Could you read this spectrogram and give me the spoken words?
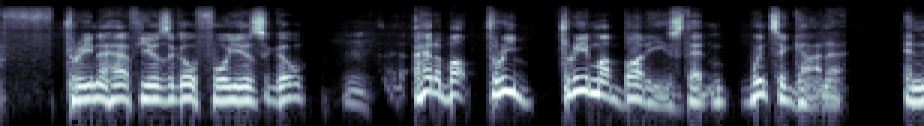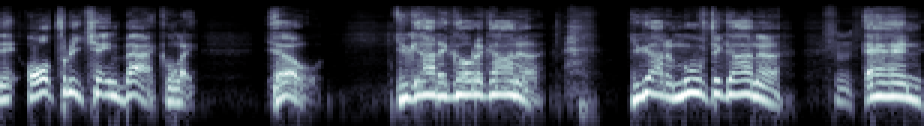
three and a half years ago, four years ago. Hmm. I had about three three of my buddies that went to Ghana, and they all three came back. Like, yo, you got to go to Ghana. You got to move to Ghana. Hmm. and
